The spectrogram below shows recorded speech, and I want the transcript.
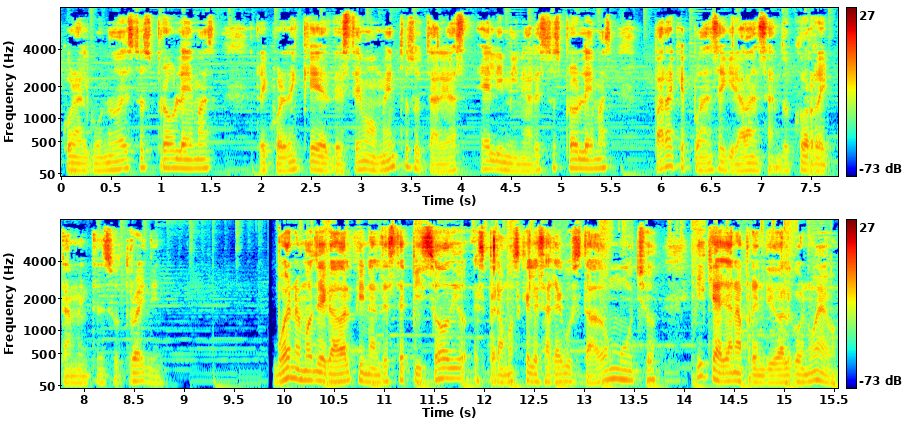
con alguno de estos problemas, recuerden que desde este momento su tarea es eliminar estos problemas para que puedan seguir avanzando correctamente en su trading. Bueno, hemos llegado al final de este episodio, esperamos que les haya gustado mucho y que hayan aprendido algo nuevo.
